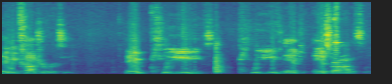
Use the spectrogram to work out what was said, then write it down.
any controversy? And please, please answer, answer honestly.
